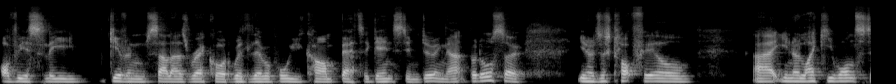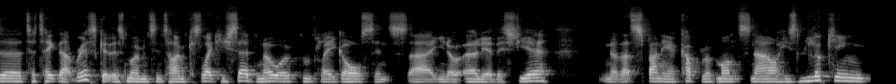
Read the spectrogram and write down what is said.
obviously, given Salah's record with Liverpool, you can't bet against him doing that. But also, you know, does Klopp feel uh, you know, like he wants to to take that risk at this moment in time because, like you said, no open play goal since uh, you know earlier this year. You know, that's spanning a couple of months now. He's looking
